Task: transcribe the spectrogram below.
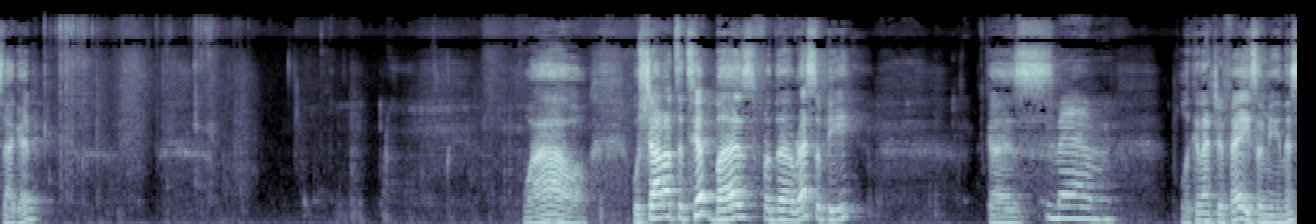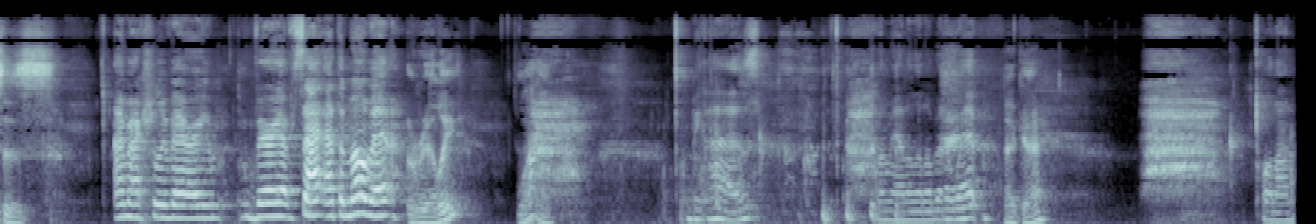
Is that good? Wow. Well, shout out to TipBuzz for the recipe. Because ma'am, looking at your face, I mean, this is I'm actually very, very upset at the moment really? Wow. Because let me add a little bit of whip. Okay. Hold on.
